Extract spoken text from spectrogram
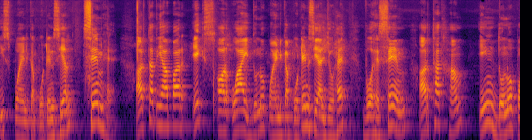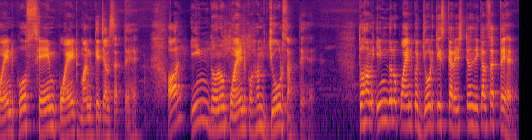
इस पॉइंट का पोटेंशियल सेम है। अर्थात यहाँ पर x और y दोनों पॉइंट का पोटेंशियल जो है, वो है सेम अर्थात हम इन दोनों पॉइंट को सेम पॉइंट मान के चल सकते हैं और इन दोनों पॉइंट को हम जोड़ सकते हैं। तो हम इन दोनों पॉइंट को जोड़ के इसका रेजिस्टेंस निकल सकते हैं।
